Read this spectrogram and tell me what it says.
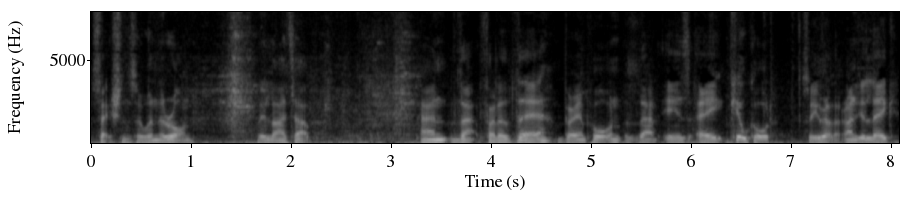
sections so when they're on they light up. And that fella there very important that is a kill cord. So you wrap that around your leg.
